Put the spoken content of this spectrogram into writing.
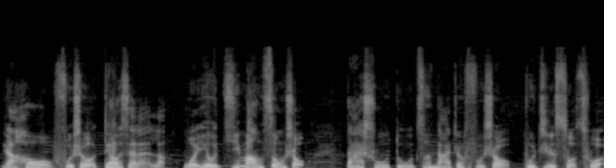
然后扶手掉下来了。我又急忙松手，大叔独自拿着扶手，不知所措。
